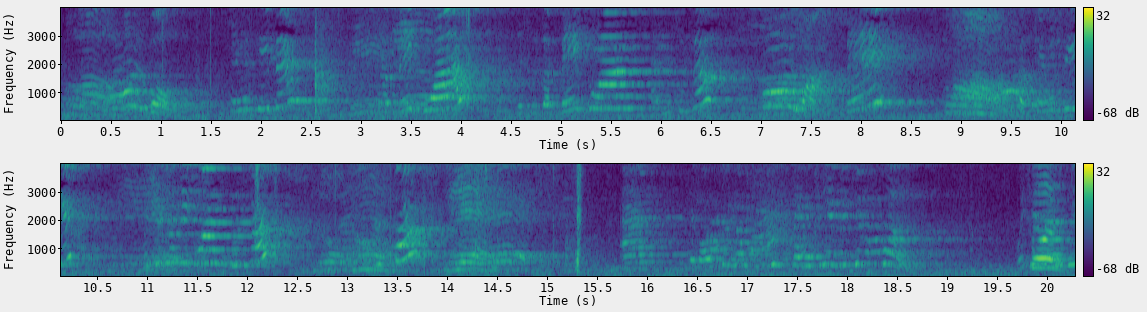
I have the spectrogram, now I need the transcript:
Small bowl. Can you see this? This is a big one, this is a big one, and this is a small one. Big, small. Can you see it? Which is the big one? This one? This one? Yes. And you can also know which is empty and which is full. Which Full. is empty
